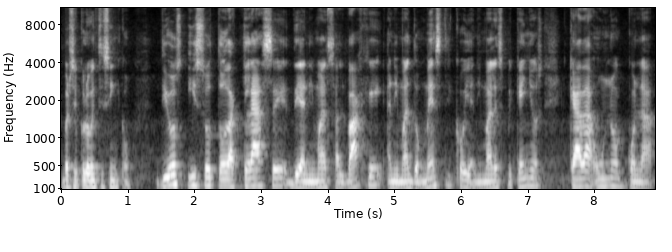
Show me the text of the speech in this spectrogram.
Versículo 25. Dios hizo toda clase de animal salvaje, animal doméstico y animales pequeños, cada uno con la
